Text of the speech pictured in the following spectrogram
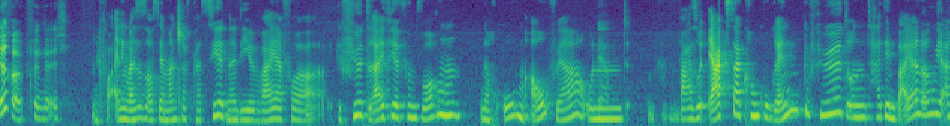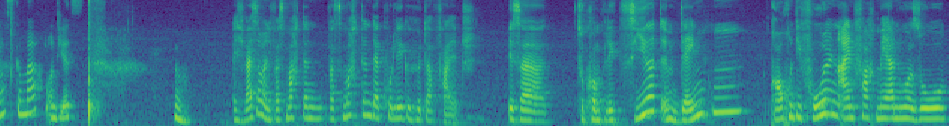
irre, finde ich. Vor allen Dingen, was ist aus der Mannschaft passiert? Ne? Die war ja vor gefühlt drei, vier, fünf Wochen noch oben auf, ja, und war so ärgster Konkurrent gefühlt und hat den Bayern irgendwie Angst gemacht. Und jetzt, ja, Ich weiß aber nicht, was macht denn, was macht denn der Kollege Hütter falsch? Ist er zu kompliziert im Denken? Brauchen die Fohlen einfach mehr nur so,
